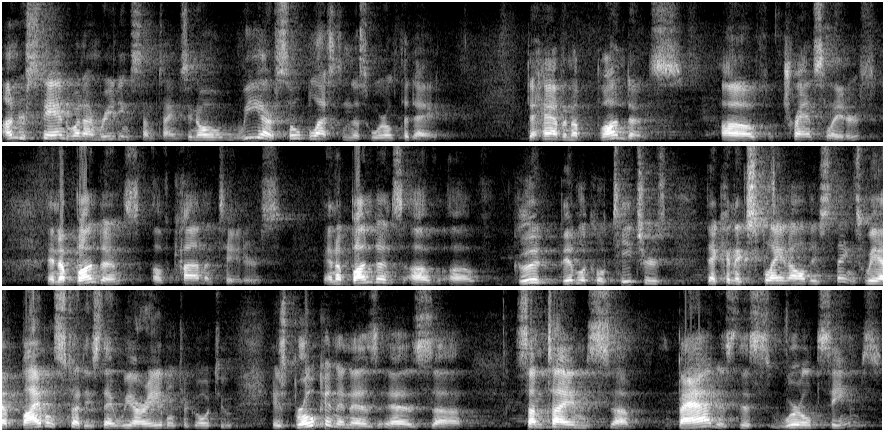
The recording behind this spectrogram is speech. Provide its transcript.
understand what I'm reading sometimes. You know, we are so blessed in this world today to have an abundance of translators, an abundance of commentators, an abundance of, of good biblical teachers that can explain all these things. We have Bible studies that we are able to go to. As broken and as, as uh, sometimes uh, bad as this world seems,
